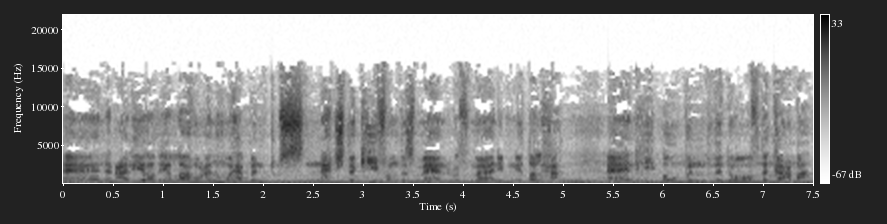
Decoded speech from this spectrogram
And Ali radiallahu anhu happened to snatch the key from this man, Uthman ibn Talha. And he opened the door of the Kaaba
